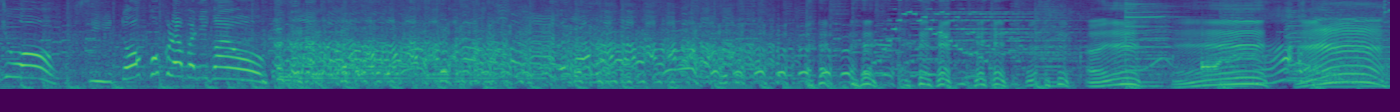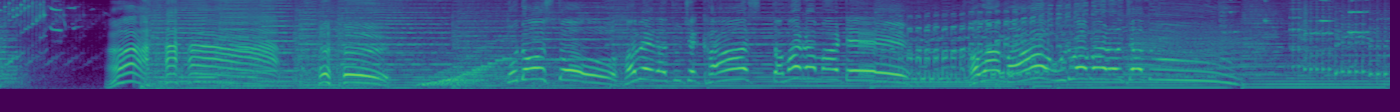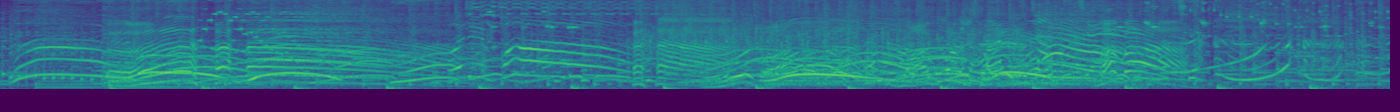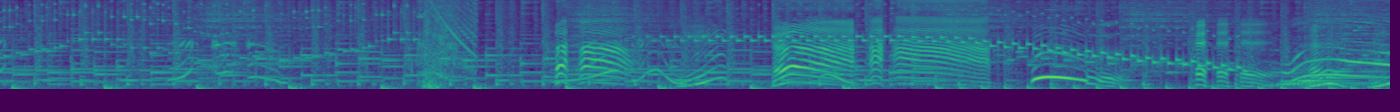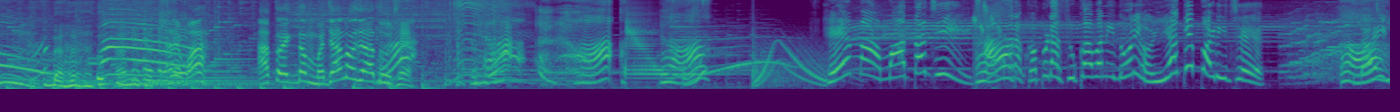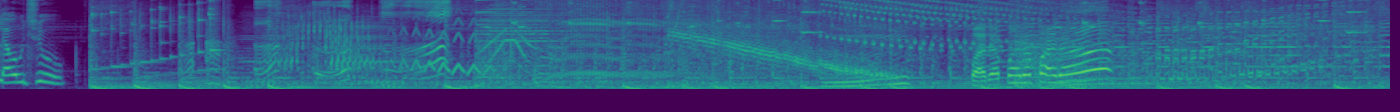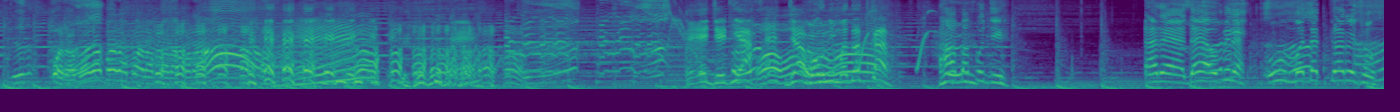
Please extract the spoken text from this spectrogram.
જુઓ સીતો કુકડા ગયો. હા. તો દોસ્તો હવે રજૂ છે ખાસ તમારા માટે. હવામાં ઉડવા વાળો જાદુ. અરે વાહ, આ તો એકદમ મજાનો જાદુ છે. હે માં, માતાજી, આ કપડા સુકાવાની દોરી અહીંયા કે પડી છે? લઈ લઉં છું. para, para, para. Para, para, para, para, para, para. એ જેઠિયા જા વહુની મદદ કર હા બાપુજી અરે દયા ઊભી રે હું મદદ કરું છું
